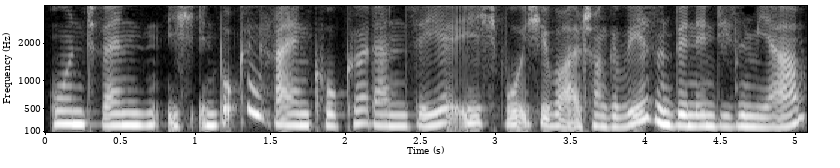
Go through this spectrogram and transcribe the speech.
Und wenn ich in Booking reingucke, dann sehe ich, wo ich überall schon gewesen bin in diesem Jahr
